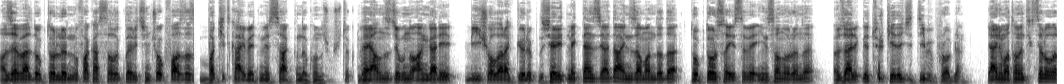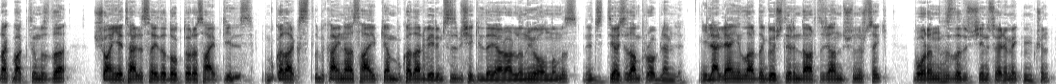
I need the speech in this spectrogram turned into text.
Az evvel doktorların ufak hastalıklar için çok fazla vakit kaybetmesi hakkında konuşmuştuk. Ve yalnızca bunu angari bir iş olarak görüp dışarı itmekten ziyade aynı zamanda da doktor sayısı ve insan oranı özellikle Türkiye'de ciddi bir problem. Yani matematiksel olarak baktığımızda şu an yeterli sayıda doktora sahip değiliz. Bu kadar kısıtlı bir kaynağa sahipken bu kadar verimsiz bir şekilde yararlanıyor olmamız ciddi açıdan problemli. İlerleyen yıllarda göçlerin de artacağını düşünürsek bu oranın hızla düşeceğini söylemek mümkün.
